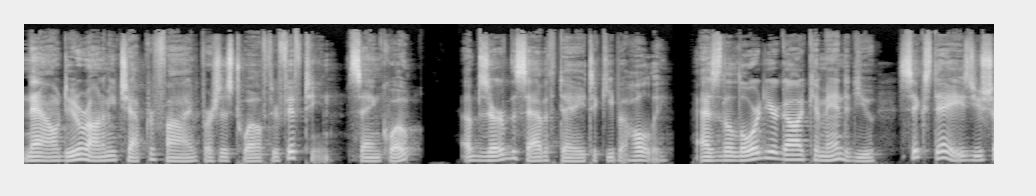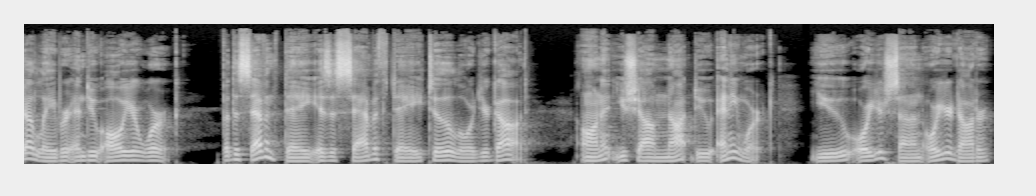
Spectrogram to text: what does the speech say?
Now, Deuteronomy chapter 5, verses 12 through 15, saying, quote, Observe the Sabbath day to keep it holy. As the Lord your God commanded you, six days you shall labor and do all your work. But the seventh day is a Sabbath day to the Lord your God. On it you shall not do any work, you or your son or your daughter,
